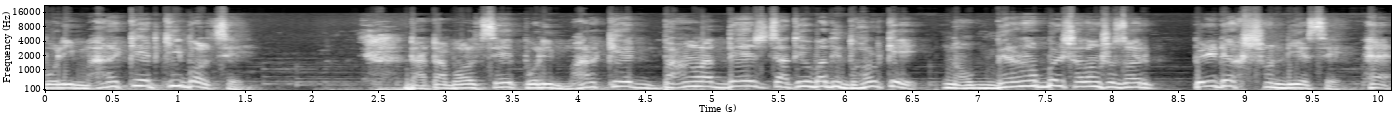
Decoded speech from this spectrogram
পলি মার্কেট কি বলছে? ডাটা বলছে পলি মার্কেট বাংলাদেশ জাতীয়বাদী দলকে বিরানব্বই শতাংশ জয়ের প্রিডাকশন দিয়েছে। হ্যাঁ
